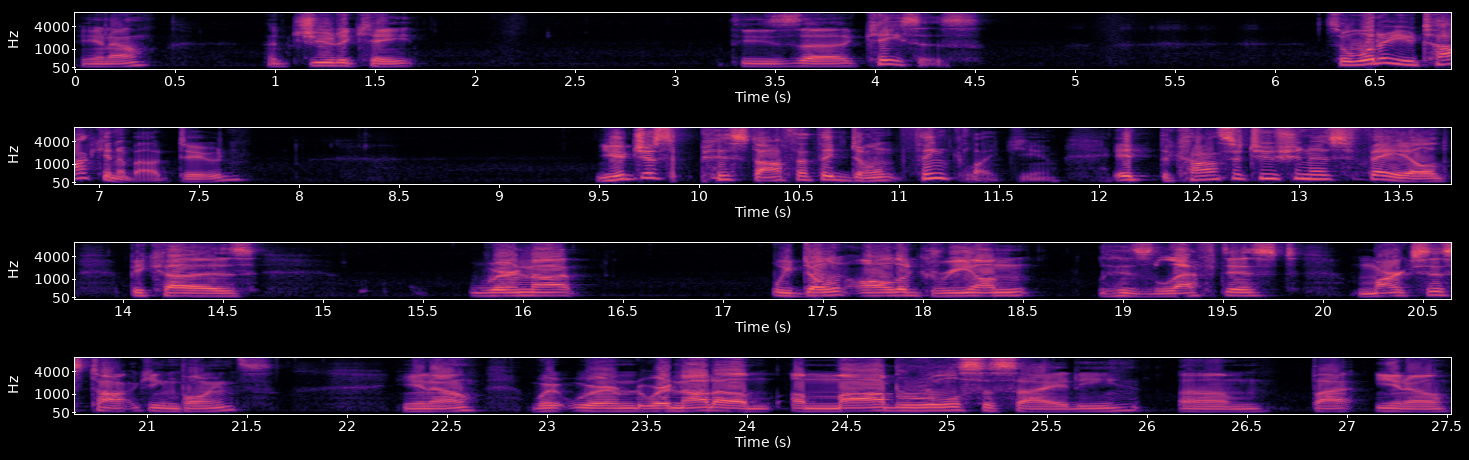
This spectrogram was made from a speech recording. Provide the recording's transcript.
you know, adjudicate these uh, cases. So, what are you talking about, dude? You're just pissed off that they don't think like you. It the Constitution has failed because we're not we don't all agree on his leftist Marxist talking points. You know, we're we're, we're not a, a mob rule society, um, but you know,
